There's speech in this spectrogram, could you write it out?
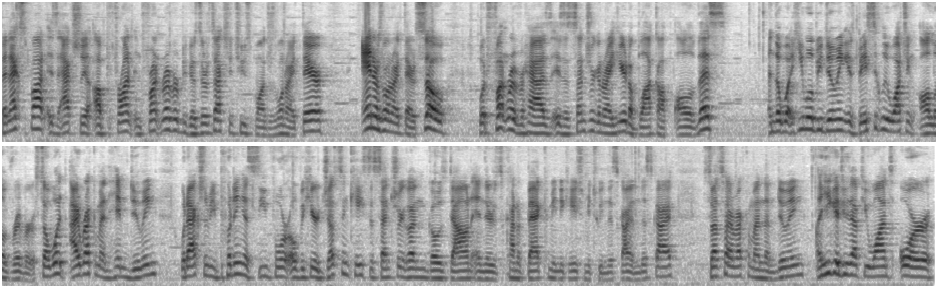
The next spot is actually up front in front river because there's actually two spawns. There's one right there and there's one right there. So what front river has is a sentry gun right here to block off all of this. And then what he will be doing is basically watching all of River. So what I recommend him doing would actually be putting a C4 over here just in case the sentry gun goes down and there's kind of bad communication between this guy and this guy. So that's what I recommend them doing. Uh, he could do that if he wants, or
